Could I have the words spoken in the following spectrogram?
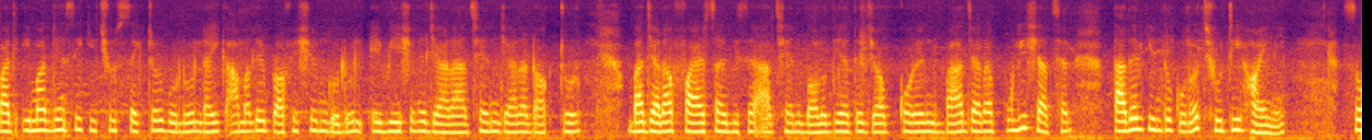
বাট ইমার্জেন্সি কিছু সেক্টরগুলো লাইক আমাদের প্রফেশনগুলো এভিয়েশনে যারা আছেন, যারা ডক্টর বা যারা ফায়ার সার্ভিসে আছেন, বলদিয়াতে জব করেন বা যারা পুলিশ আছেন, তাদের কিন্তু কোনো ছুটি হয়নি। সো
